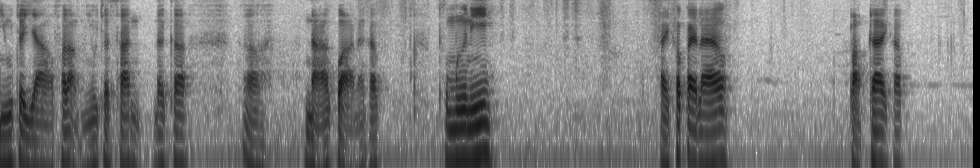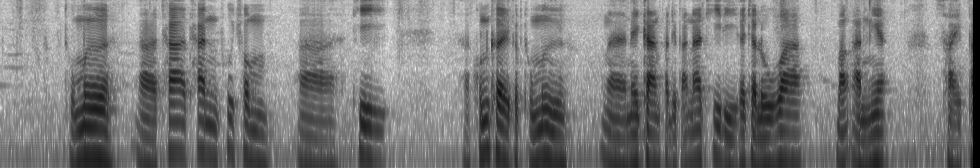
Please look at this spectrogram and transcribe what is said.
นิ้วจะยาวฝรั่งนิ้วจะสั้น แล้วก็หนากว่านะครับถุงมือนี้ ใส่เข้าไปแล้ว ปรับได้ครับถุงมืออถ้าท่านผู้ชมที่คุ้นเคยกับถุงมือ ในการปฏิบัติหน้าที่ดีก็จะรู้ว่าบางอันเนี้ยใส่ไป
